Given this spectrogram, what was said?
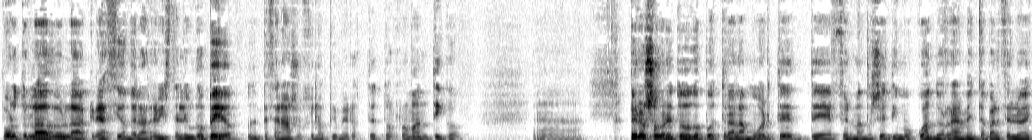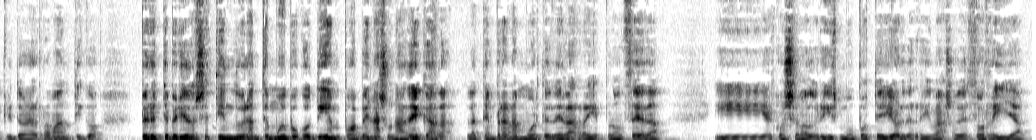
por otro lado, la creación de la revista El Europeo, donde empezaron a surgir los primeros textos románticos, eh, pero sobre todo, pues tras la muerte de Fernando VII, cuando realmente aparecen los escritores románticos, pero este periodo se extiende durante muy poco tiempo, apenas una década. Las tempranas muertes de Larra y Espronceda y el conservadurismo posterior de Rivas o de Zorrilla,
